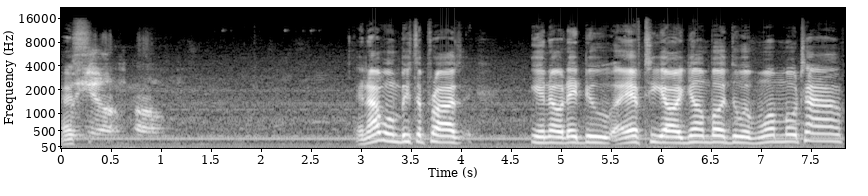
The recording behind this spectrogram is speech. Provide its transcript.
That's, yeah. Um, and I wouldn't be surprised, you know, they do FTR Young do it one more time.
